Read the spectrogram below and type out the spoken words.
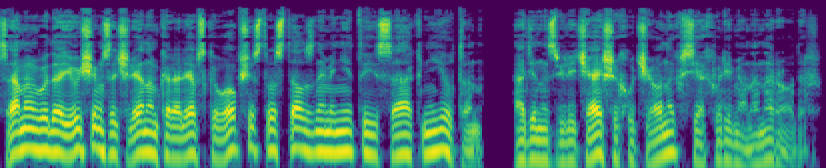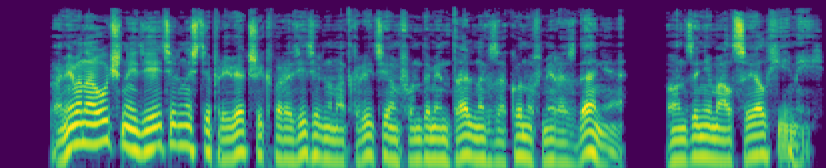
Самым выдающимся членом королевского общества стал знаменитый Исаак Ньютон, один из величайших ученых всех времен и народов. Помимо научной деятельности, приведшей к поразительным открытиям фундаментальных законов мироздания, он занимался и алхимией.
